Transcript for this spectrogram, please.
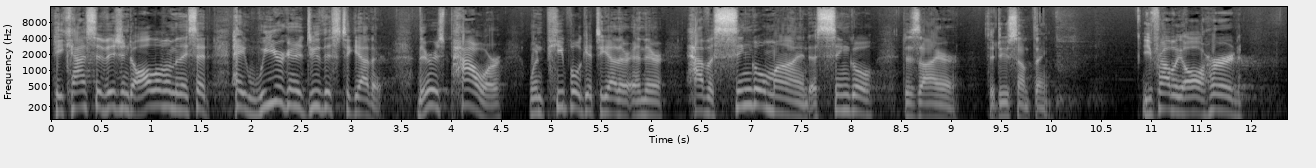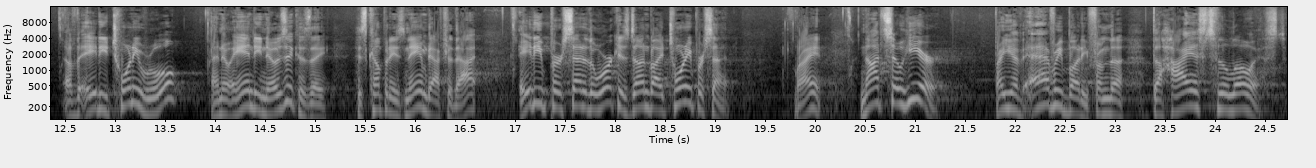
He cast a vision to all of them and they said, Hey, we are going to do this together. There is power when people get together and they have a single mind, a single desire to do something. You've probably all heard of the 80 20 rule. I know Andy knows it because his company is named after that. 80% of the work is done by 20%, right? Not so here. Right? You have everybody from the, the highest to the lowest,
